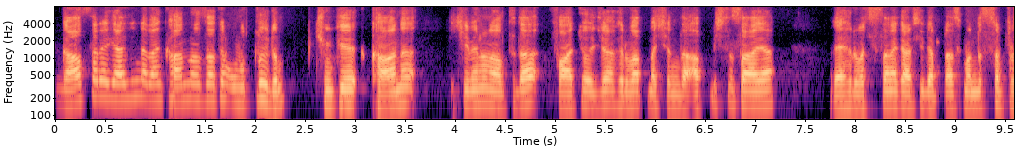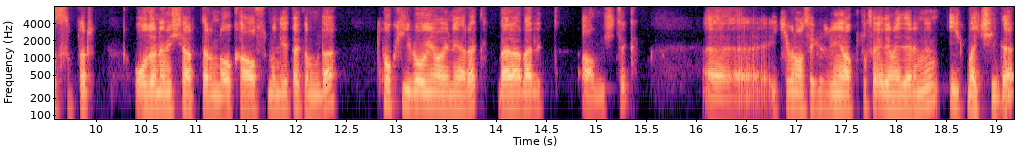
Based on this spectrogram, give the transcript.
Galatasaray'a geldiğinde ben Kaan'dan zaten umutluydum. Çünkü Kaan'ı 2016'da Fatih Hoca Hırvat maçında atmıştı sahaya ve Hırvatistan'a karşı deplasmanda 0-0 o dönemin şartlarında o kaos milli takımda çok iyi bir oyun oynayarak beraberlik almıştık. Ee, 2018 Dünya Kupası elemelerinin ilk maçıydı.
